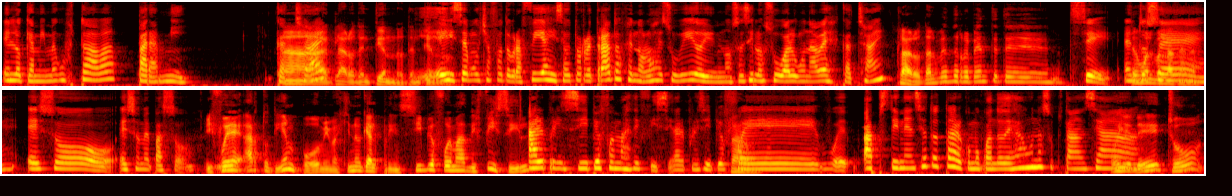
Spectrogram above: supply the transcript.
en lo que a mí me gustaba para mí. ¿Cachai? Ah, claro, te entiendo, te entiendo. Hice muchas fotografías, hice autorretratos que no los he subido y no sé si los subo alguna vez, ¿cachai? Claro, tal vez de repente te... Sí, Te entonces eso, eso me pasó. Y fue harto tiempo, me imagino que al principio fue más difícil. Al principio fue más difícil, al principio Claro. fue, fue abstinencia total, como cuando dejas una sustancia... Oye, de hecho,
